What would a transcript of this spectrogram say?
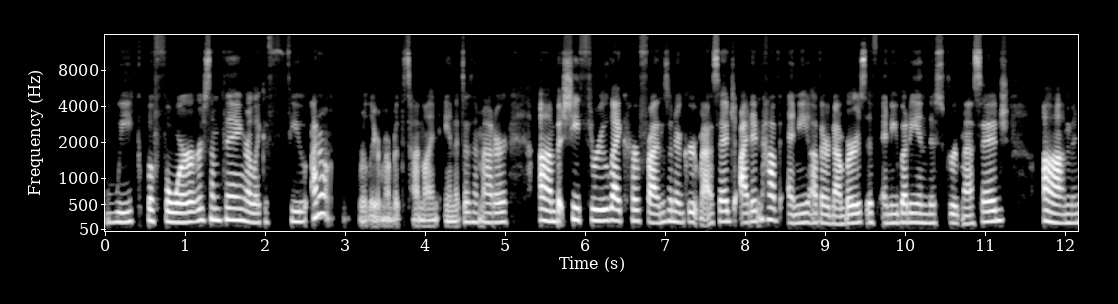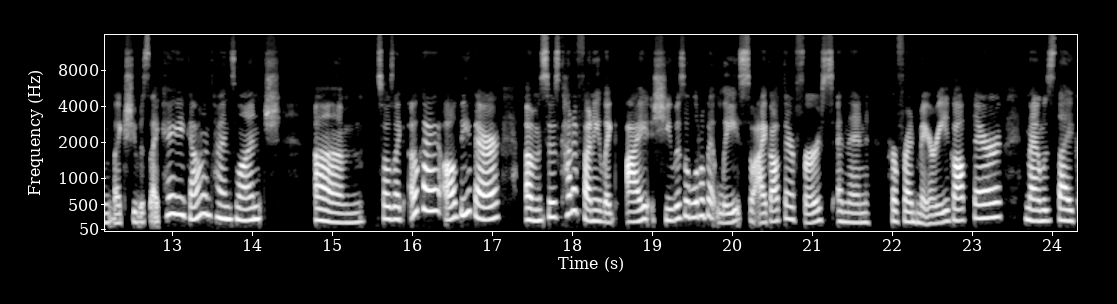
week before or something, or like a few, I don't really remember the timeline and it doesn't matter. Um, but she threw like her friends in a group message. I didn't have any other numbers if anybody in this group message um, and like she was like, Hey, Galentine's lunch. Um, so I was like, okay, I'll be there. Um, so it was kind of funny. Like I she was a little bit late, so I got there first, and then her friend Mary got there. And I was like,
